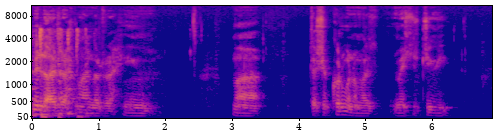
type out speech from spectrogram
بسم الله الرحمن الرحیم ما تشکر منم از مسی ټي وي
